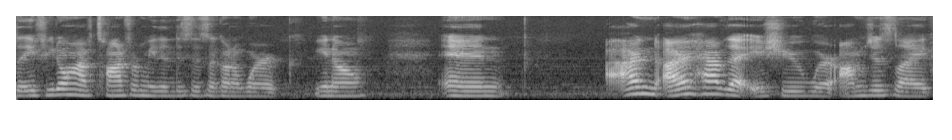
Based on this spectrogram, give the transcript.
if you don't have time for me then this isn't going to work, you know? And I I have that issue where I'm just like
